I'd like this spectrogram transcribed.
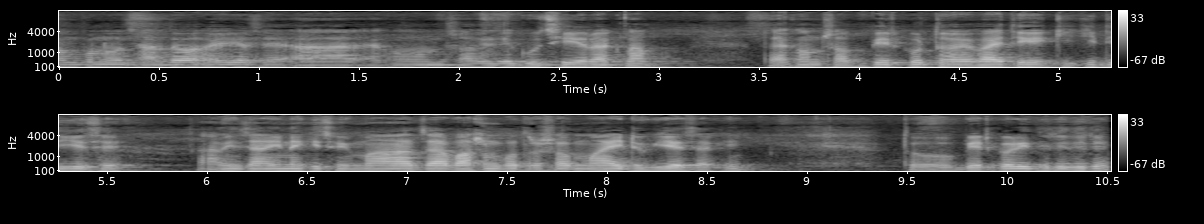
সম্পূর্ণ ঝাড় দেওয়া হয়ে গেছে, আর এখন সব এই যে গুছিয়ে রাখলাম। তো এখন সব বের করতে হবে বাড়ি থেকে কী কী দিয়েছে। আমি জানি না কিছুই, মা যা বাসনপত্র সব মাই ঢুকিয়েছে আর কি। তো বের করি ধীরে ধীরে।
